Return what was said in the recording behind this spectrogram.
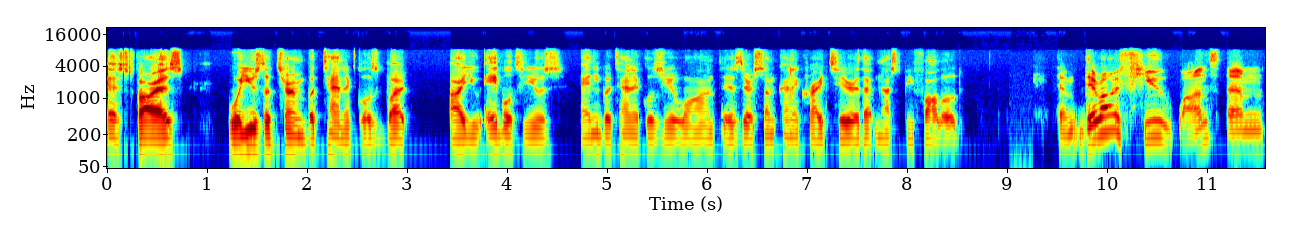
as far as we'll use the term botanicals, but are you able to use any botanicals you want? Is there some kind of criteria that must be followed? Um, there are a few ones. Um,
